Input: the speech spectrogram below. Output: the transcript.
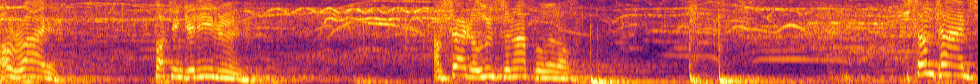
All right. Fucking good evening. I'm starting to loosen up a little. Sometimes,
